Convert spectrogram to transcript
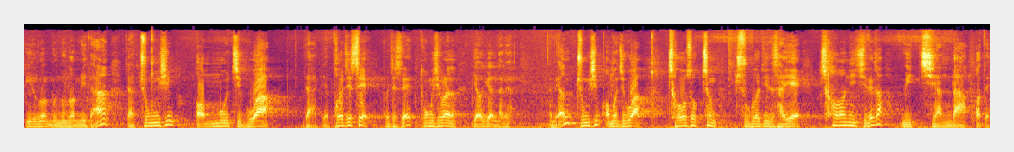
이런 걸 묻는 겁니다. 자, 중심 업무 지구와 자, 이제 버제스의 버제스의 동심으로는 여기였다면 그러면 중심 업무지구와 저속층 주거지대 사이에 천이 지대가 위치한다. 어때?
